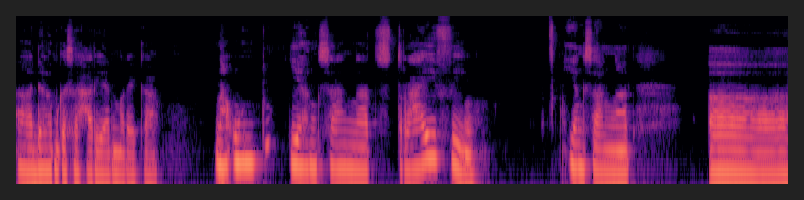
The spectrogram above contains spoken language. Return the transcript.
uh, dalam keseharian mereka. Nah, untuk yang sangat striving, yang sangat uh,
